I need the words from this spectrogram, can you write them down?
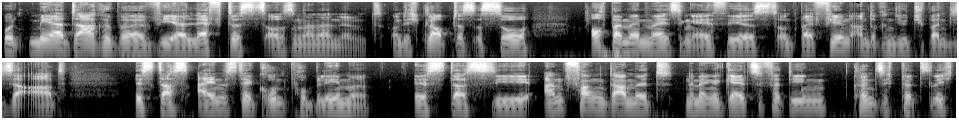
und mehr darüber, wie er Leftists auseinandernimmt. Und ich glaube, das ist so, auch beim Amazing Atheist und bei vielen anderen YouTubern dieser Art, ist das eines der Grundprobleme. Ist, dass sie anfangen damit eine Menge Geld zu verdienen, können sich plötzlich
